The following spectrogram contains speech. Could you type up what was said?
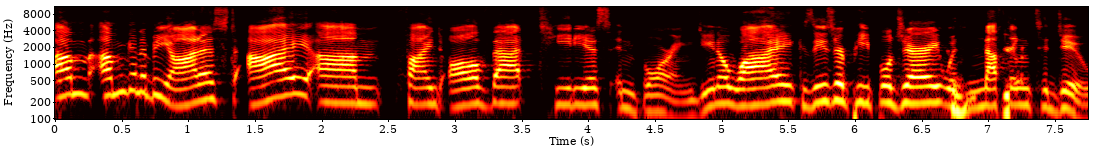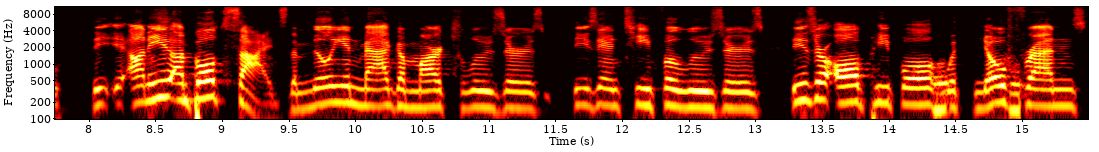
I'm I'm gonna be honest. I um find all of that tedious and boring. Do you know why? Because these are people, Gerry, with nothing to do. The on e- on both sides, the million MAGA March losers, these Antifa losers. These are all people with no friends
